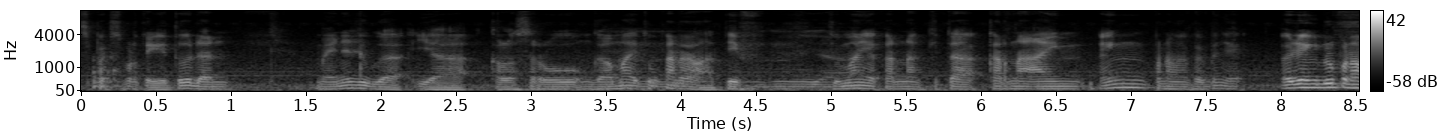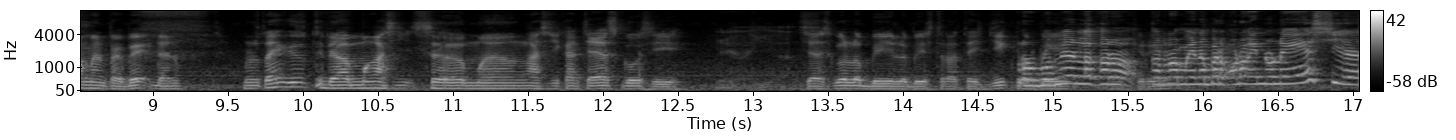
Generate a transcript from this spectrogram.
spek seperti itu dan mainnya juga ya kalau seru nggak mah itu kan relatif. Hmm, iya. Cuma ya karena kita karena aing aing pernah main PB ya. Oh, yang dulu pernah main PB dan menurut aing itu tidak mengasih mengasihkan CS:GO sih. Iya, iya. CS:GO lebih lebih strategik Problemnya lebih adalah karena mikirin. karena mainnya bareng orang Indonesia.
